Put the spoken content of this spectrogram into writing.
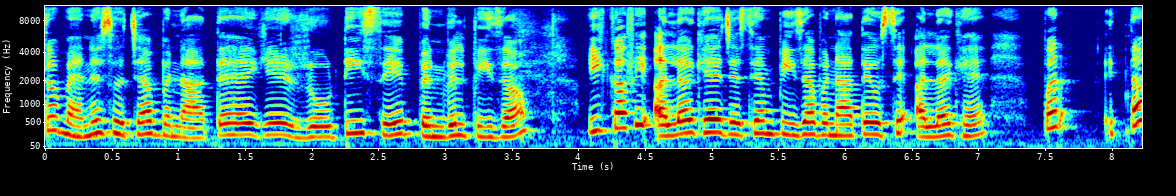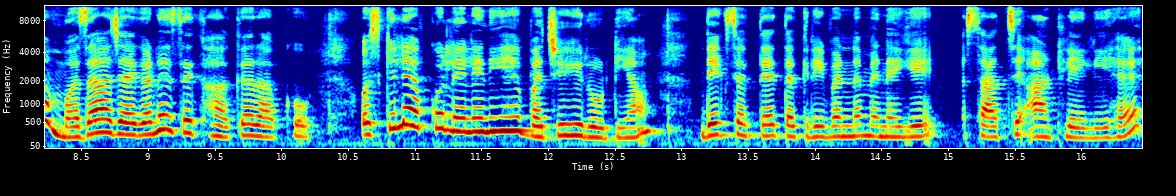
तो मैंने सोचा, बनाते हैं ये रोटी से पिनविल पिज़्ज़ा। ये काफ़ी अलग है, जैसे हम पिज़्ज़ा बनाते हैं उससे अलग है, पर इतना मज़ा आ जाएगा ना इसे खाकर आपको। उसके लिए आपको ले लेनी है बची हुई रोटियाँ। देख सकते हैं, तकरीबन ना मैंने ये सात से आठ ले ली है।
